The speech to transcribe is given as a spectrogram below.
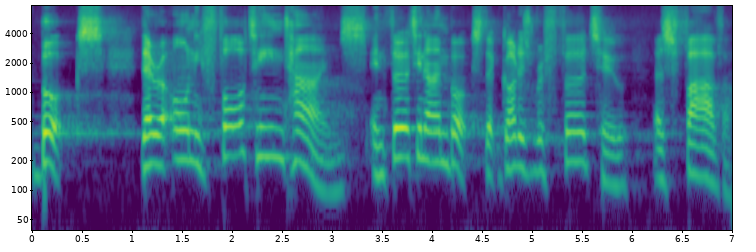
books, there are only 14 times in 39 books that God is referred to as Father.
